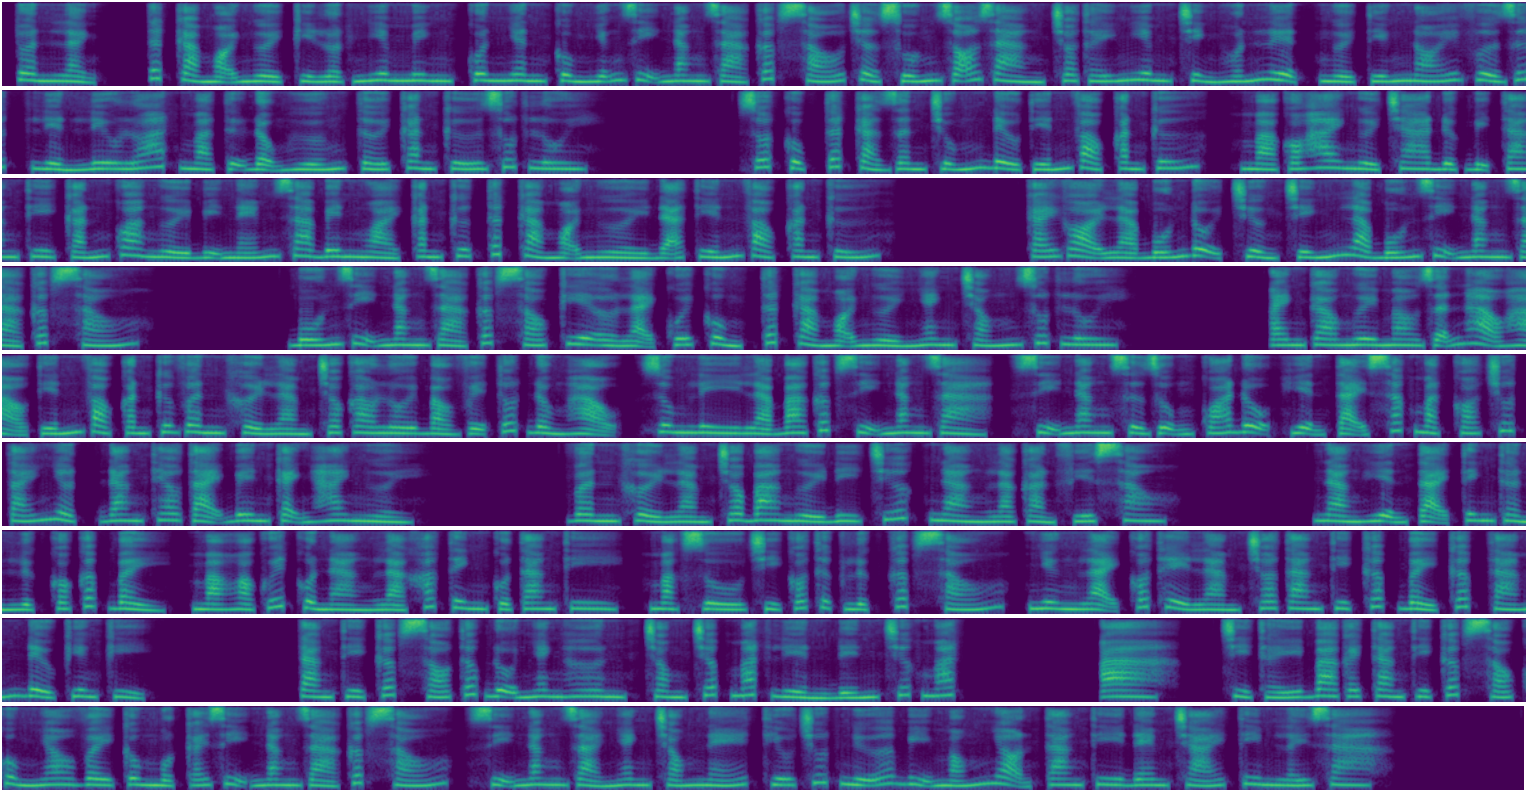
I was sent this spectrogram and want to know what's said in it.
Tuân lệnh, tất cả mọi người kỷ luật nghiêm minh, quân nhân cùng những dị năng giả cấp 6 trở xuống rõ ràng cho thấy nghiêm chỉnh huấn luyện, người tiếng nói vừa dứt liền lưu loát mà tự động hướng tới căn cứ rút lui. Rốt cục tất cả dân chúng đều tiến vào căn cứ, mà có hai người cha được bị tang thi cắn qua người bị ném ra bên ngoài căn cứ tất cả mọi người đã tiến vào căn cứ. Cái gọi là bốn đội trưởng chính là bốn dị năng giả cấp 6. Bốn dị năng giả cấp 6 kia ở lại cuối cùng tất cả mọi người nhanh chóng rút lui. Anh Cao ngươi mau dẫn Hạo Hạo tiến vào căn cứ Vân Khởi làm cho Cao Lôi bảo vệ tốt đồng Hạo, Dung Ly là ba cấp dị năng giả, dị năng sử dụng quá độ, hiện tại sắc mặt có chút tái nhợt, đang theo tại bên cạnh hai người. Vân Khởi làm cho ba người đi trước, nàng là cản phía sau. Nàng hiện tại tinh thần lực có cấp 7, mà hòa quyết của nàng là khắc tinh của tang thi, mặc dù chỉ có thực lực cấp 6, nhưng lại có thể làm cho tang thi cấp 7 cấp 8 đều kiêng kỵ. Tang thi cấp 6 tốc độ nhanh hơn, trong chớp mắt liền đến trước mắt. A, chỉ thấy ba cái tang thi cấp 6 cùng nhau vây công một cái dị năng giả cấp 6, dị năng giả nhanh chóng né, thiếu chút nữa bị móng nhọn tang thi đem trái tim lấy ra.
